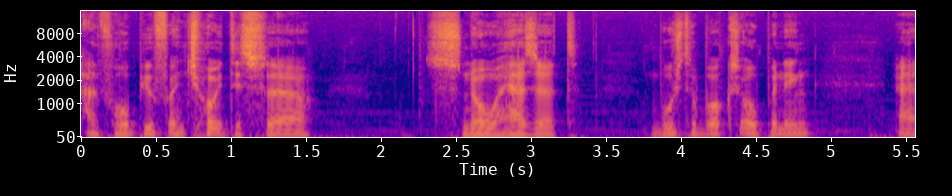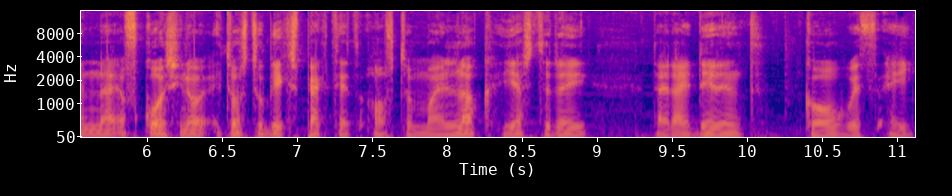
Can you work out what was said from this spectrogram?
I hope you've enjoyed this uh, Snow Hazard booster box opening. And uh, of course, you know, it was to be expected after my luck yesterday that I didn't go with a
